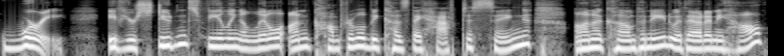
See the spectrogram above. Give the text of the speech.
worry if your student's feeling a little uncomfortable because they have to sing unaccompanied without any help,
